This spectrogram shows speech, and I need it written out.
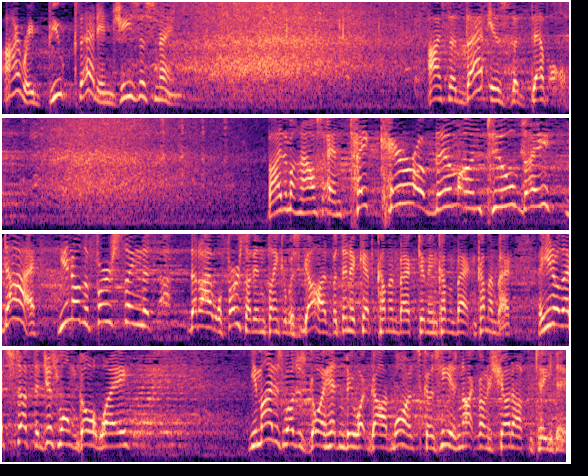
I rebuke that in Jesus' name. I said, that is the devil. buy them a house and take care of them until they die. You know, the first thing that, that I, well, first I didn't think it was God, but then it kept coming back to me and coming back and coming back. And you know that stuff that just won't go away? You might as well just go ahead and do what God wants because He is not going to shut up until you do.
